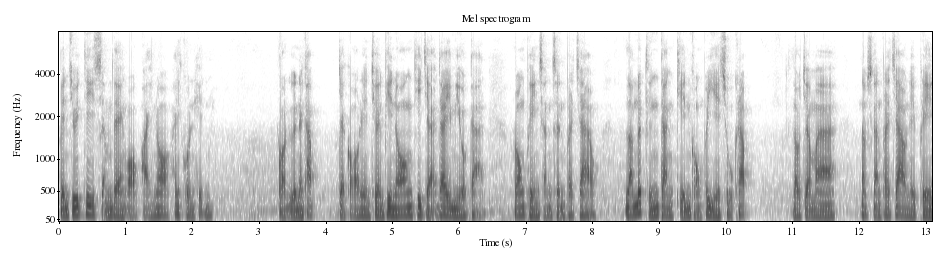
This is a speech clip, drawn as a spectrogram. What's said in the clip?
เป็นชีวิตที่สำแดงออกภายนอกให้คนเห็น ก่อนอื่นนะครับ จะขอเรียนเชิญพี่น้องที่จะได้มีโอกาสร้องเพลงสรรเสริญพระเจ้าลำลึกถึงการเขียนของพระเยซูครับ เราจะมานับสการพระเจ้าในเพลง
